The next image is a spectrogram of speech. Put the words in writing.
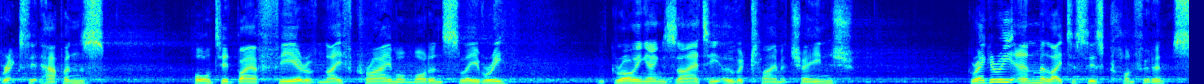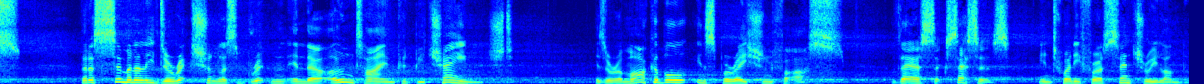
Brexit happens, haunted by a fear of knife crime or modern slavery, with growing anxiety over climate change. Gregory and Mellitus's confidence that a similarly directionless Britain in their own time could be changed is a remarkable inspiration for us, their successors in 21st century London.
